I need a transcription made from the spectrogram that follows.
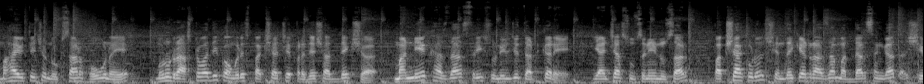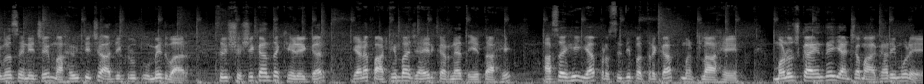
महायुतीचे नुकसान होऊ नये म्हणून राष्ट्रवादी काँग्रेस पक्षाचे प्रदेशाध्यक्ष माननीय खासदार श्री सुनीलजी तटकरे यांच्या सूचनेनुसार पक्षाकडून शिंदखेड राजा मतदारसंघात शिवसेनेचे महायुतीचे अधिकृत उमेदवार श्री शशिकांत खेडेकर यांना पाठिंबा जाहीर करण्यात येत आहे असंही या प्रसिद्धी पत्रकात म्हटलं आहे. मनोज कायंदे यांच्या माघारीमुळे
